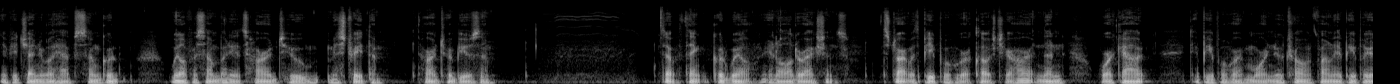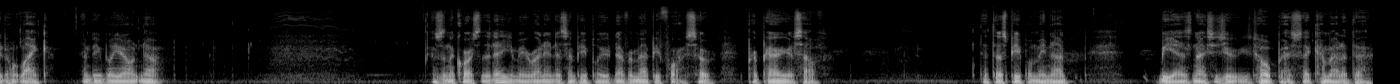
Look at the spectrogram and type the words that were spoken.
If you genuinely have some good will for somebody, it's hard to mistreat them, hard to abuse them. So think goodwill in all directions. Start with people who are close to your heart, and then work out to people who are more neutral, and finally to people you don't like, and people you don't know. Because in the course of the day you may run into some people you've never met before, so prepare yourself that those people may not be as nice as you'd hope as they come out of the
